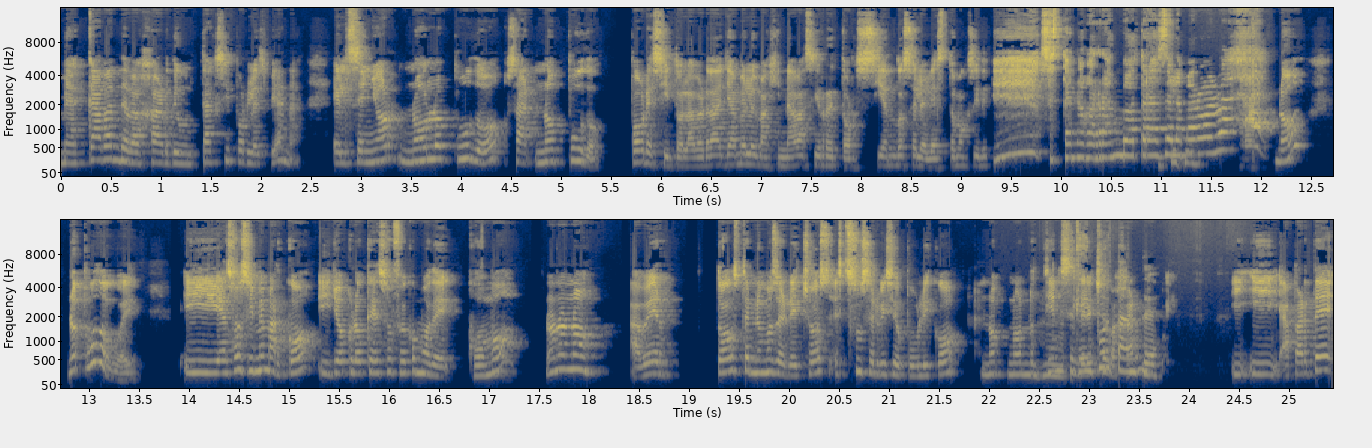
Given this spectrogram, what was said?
Me acaban de bajar de un taxi por lesbiana. El señor no lo pudo, o sea, no pudo pobrecito, la verdad, ya me lo imaginaba así retorciéndosele el estómago, así de, ¡Ah! se están agarrando atrás de la mano, ¿no? No pudo, güey. Y eso sí me marcó y yo creo que eso fue como de, ¿cómo? No, no, no. A ver, todos tenemos derechos, esto es un servicio público, no, no, no tienes el derecho de bajarme. Y, y aparte,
